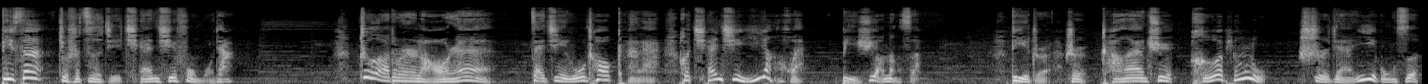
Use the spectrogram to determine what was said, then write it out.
第三就是自己前妻父母家。这对老人在靳如超看来和前妻一样坏，必须要弄死。地址是长安区和平路市建一公司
